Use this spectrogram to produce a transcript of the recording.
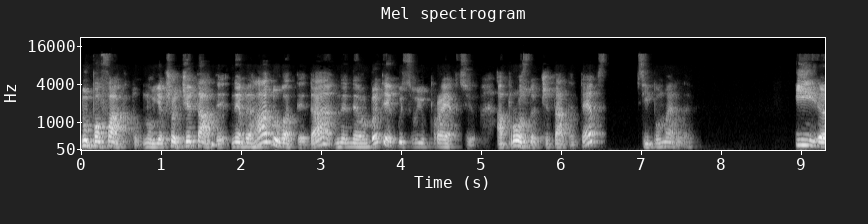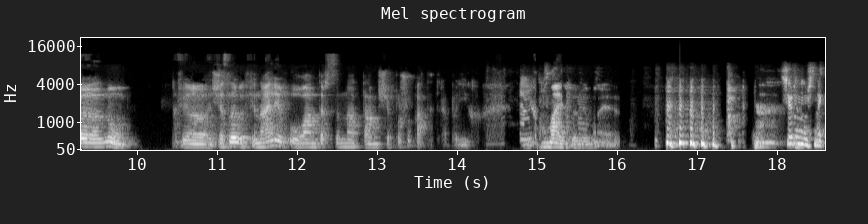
Ну, по факту, ну, якщо читати, не вигадувати, да, не, не робити якусь свою проекцію, а просто читати текст, всі померли. І е, ну, щасливих фіналів у Андерсена там ще пошукати треба їх. Їх майже немає. Чорнушник.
